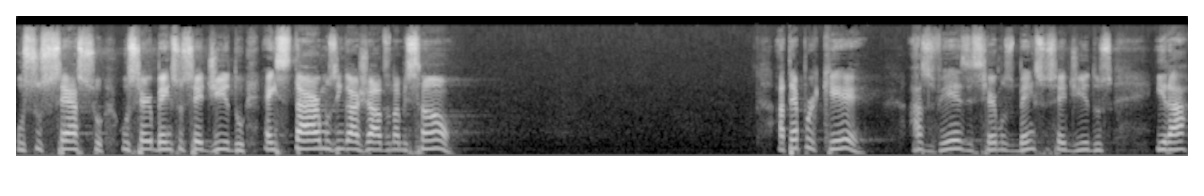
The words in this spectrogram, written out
O sucesso, o ser bem-sucedido, é estarmos engajados na missão. Até porque, às vezes, sermos bem-sucedidos irá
